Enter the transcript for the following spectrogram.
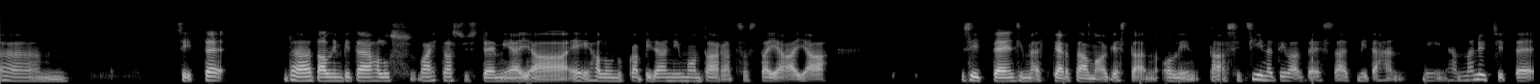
äm, sitten tämä tallin pitää halus vaihtaa systeemiä ja ei halunnutkaan pitää niin montaa ratsastajaa ja sitten ensimmäistä kertaa mä oikeastaan olin taas sit siinä tilanteessa, että mitähän, niinhän mä nyt sitten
